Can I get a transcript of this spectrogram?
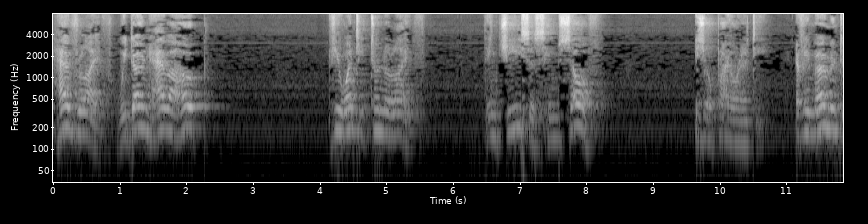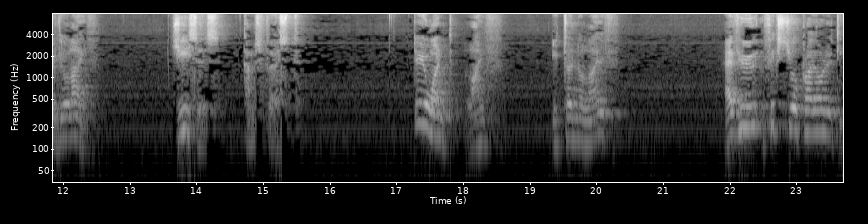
have life. We don't have a hope. If you want eternal life, then Jesus Himself is your priority. Every moment of your life, Jesus comes first. Do you want life? Eternal life? Have you fixed your priority?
